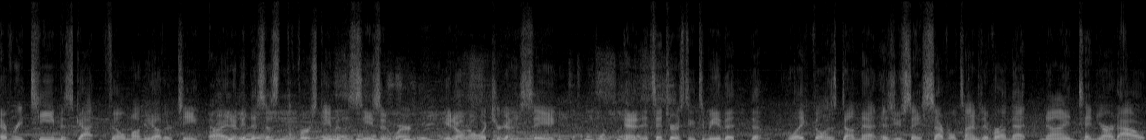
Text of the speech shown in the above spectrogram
every team has got film on the other team, right? I mean, this isn't the first game of the season where you don't know what you're going to see. And it's interesting to me that, that Lakeville has done that, as you say, several times. They've run that nine, 10 yard out,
